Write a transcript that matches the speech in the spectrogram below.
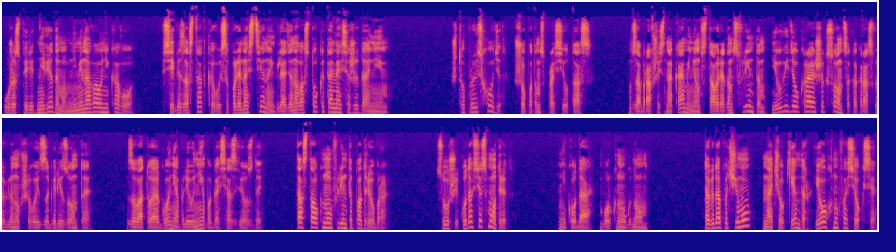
Ужас перед неведомым не миновал никого. Все без остатка высыпали на стены, глядя на восток и томясь ожиданием. «Что происходит?» — шепотом спросил Тасс. Взобравшись на камень, он встал рядом с Флинтом и увидел краешек солнца, как раз выглянувшего из-за горизонта. Золотой огонь облил небо, гася звезды. Тасс толкнул Флинта под ребра. «Слушай, куда все смотрят?» «Никуда», — буркнул гном. «Тогда почему?» — начал Кендер и, охнув, осекся.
